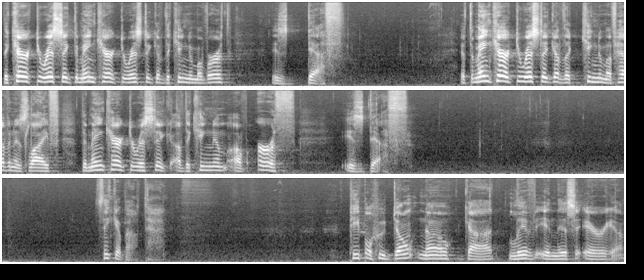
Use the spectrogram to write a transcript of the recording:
The characteristic, the main characteristic of the kingdom of earth is death. If the main characteristic of the kingdom of heaven is life, the main characteristic of the kingdom of earth is death. Think about that. People who don't know God live in this area.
